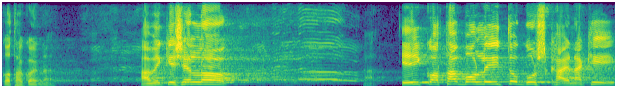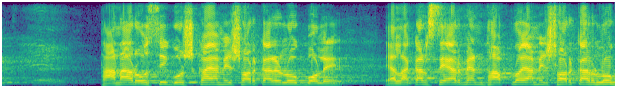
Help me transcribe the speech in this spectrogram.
কথা কয় না। আমি কিসের লোক? এই কথা বলেই তো গোশ খায় নাকি? থানার ওসি গোশ খায়, আমি সরকারের লোক বলে। এলাকার চেয়ারম্যান ধাপলয় আমি সরকার লোক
